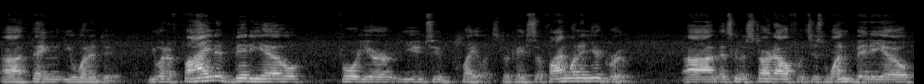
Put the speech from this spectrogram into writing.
uh, thing you want to do. You want to find a video for your YouTube playlist okay? So find one in your group. Uh, that's going to start off with just one video.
